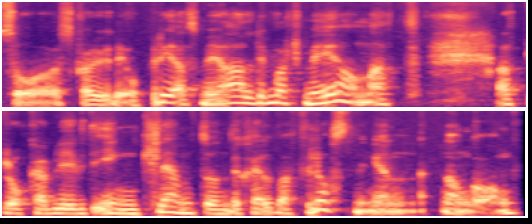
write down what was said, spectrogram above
så ska ju det opereras. Men jag har aldrig varit med om att, att brock har blivit inklämt under själva förlossningen någon gång.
